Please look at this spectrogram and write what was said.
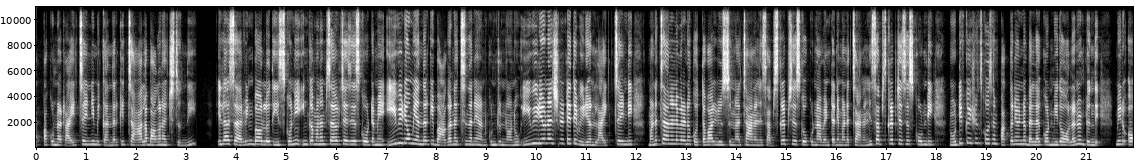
తప్పకుండా ట్రై చేయండి. మీకు అందరికీ చాలా బాగా నచ్చుతుంది. ఇలా సర్వింగ్ బౌల్లో తీసుకొని ఇంకా మనం సర్వ్ చేసేసుకోవటమే. ఈ వీడియో మీ అందరికీ బాగా నచ్చిందని అనుకుంటున్నాను. ఈ వీడియో నచ్చినట్టయితే వీడియోని లైక్ చేయండి. మన ఛానల్ ఎవరైనా కొత్త వాళ్ళు చూస్తున్న ఛానల్ని సబ్స్క్రైబ్ చేసుకోకుండా వెంటనే మన ఛానల్ని సబ్స్క్రైబ్ చేసేసుకోండి. నోటిఫికేషన్స్ కోసం పక్కనే ఉన్న బెల్ అకౌంట్ మీద ఆల్ అని ఉంటుంది. మీరు ఆ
